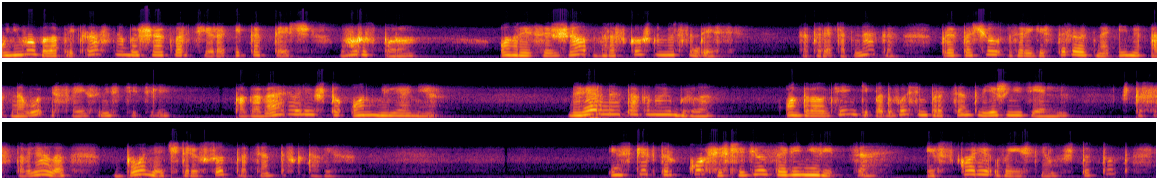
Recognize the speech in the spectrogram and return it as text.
У него была прекрасная большая квартира и коттедж в Урсборо. Он разъезжал на роскошном Мерседесе, который, однако, предпочел зарегистрировать на имя одного из своих заместителей. Поговаривали, что он миллионер. Наверное, так оно и было. Он давал деньги под 8% еженедельно, что составляло более 400% годовых. Инспектор Кофи следил за Венерица и вскоре выяснил, что тот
